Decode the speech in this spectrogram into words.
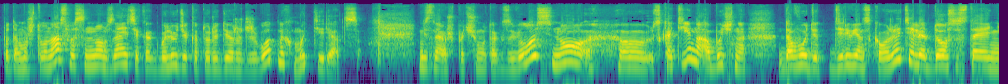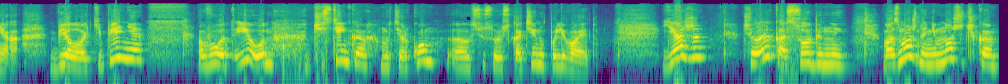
Потому что у нас в основном, знаете, как бы люди, которые держат животных, матерятся. Не знаю уж, почему так завелось, но э, скотина обычно доводит деревенского жителя до состояния белого кипения, вот, и он частенько матерком э, всю свою скотину поливает. Я же человек особенный, возможно, немножечко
